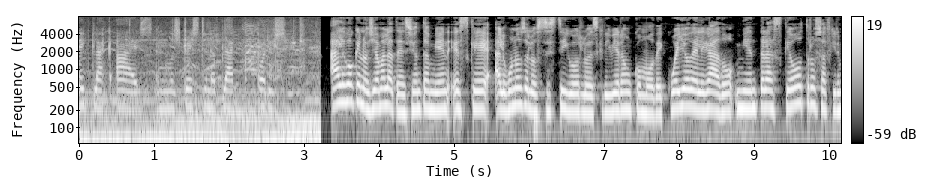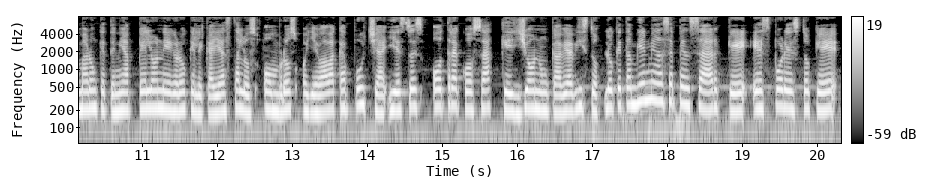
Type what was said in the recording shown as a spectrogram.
big black eyes and was dressed in a black bodysuit. Algo que nos llama la atención también es que algunos de los testigos lo describieron como de cuello delgado, mientras que otros afirmaron que tenía pelo negro que le caía hasta los hombros o llevaba capucha, y esto es otra cosa que yo nunca había visto, lo que también me hace pensar que es por esto que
